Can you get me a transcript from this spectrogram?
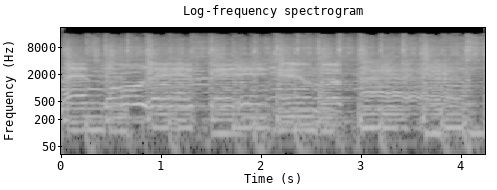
Let's go living in the past.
